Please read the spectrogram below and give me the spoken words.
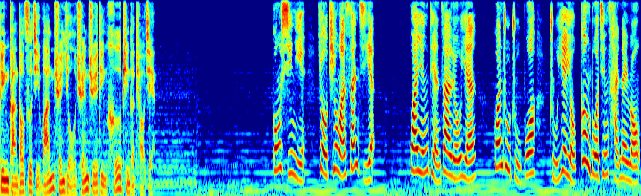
并感到自己完全有权决定和平的条件。恭喜你又听完三集，欢迎点赞、留言、关注主播，主页有更多精彩内容。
